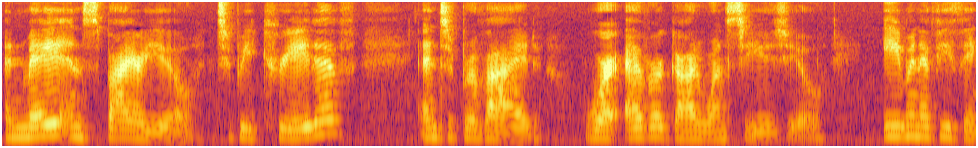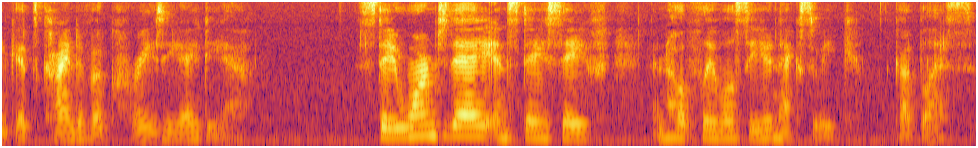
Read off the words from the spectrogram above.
And may it inspire you to be creative and to provide wherever God wants to use you, even if you think it's kind of a crazy idea. Stay warm today and stay safe, and hopefully, we'll see you next week. God bless.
